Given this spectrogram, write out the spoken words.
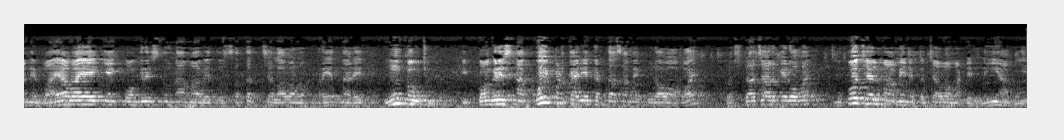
અને વાયા વાયા ક્યાંય કોંગ્રેસનું નામ આવે તો સતત ચલાવવાનો પ્રયત્ન રહે. હું કહું છું કે કોંગ્રેસના કોઈ પણ કાર્યકર્તા સામે પુરાવા હોય, ભ્રષ્ટાચાર કર્યો હોય, મૂકો જેલમાં અમે એને બચાવવા માટે નહીં આવીએ.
